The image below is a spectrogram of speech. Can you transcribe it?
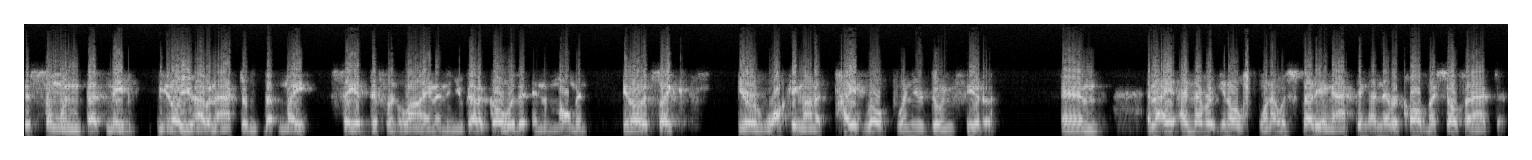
There's someone that maybe you know you have an actor that might say a different line and then you've got to go with it in the moment. You know, it's like you're walking on a tightrope when you're doing theater. And and I, I never, you know, when I was studying acting, I never called myself an actor.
